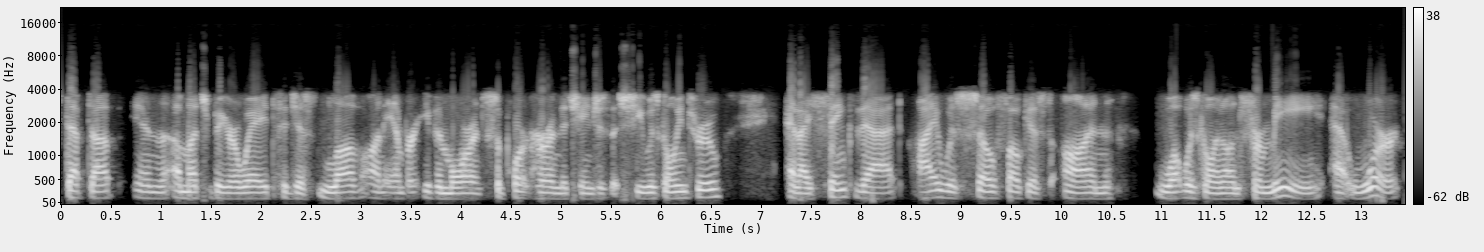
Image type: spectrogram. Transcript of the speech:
stepped up in a much bigger way to just love on Amber even more and support her in the changes that she was going through. And I think that I was so focused on what was going on for me at work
